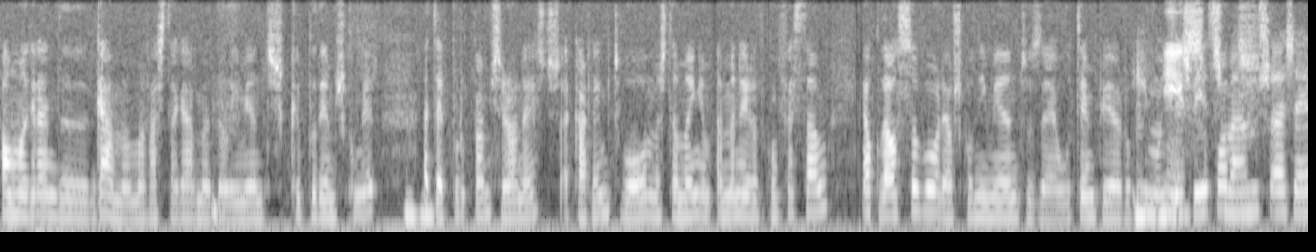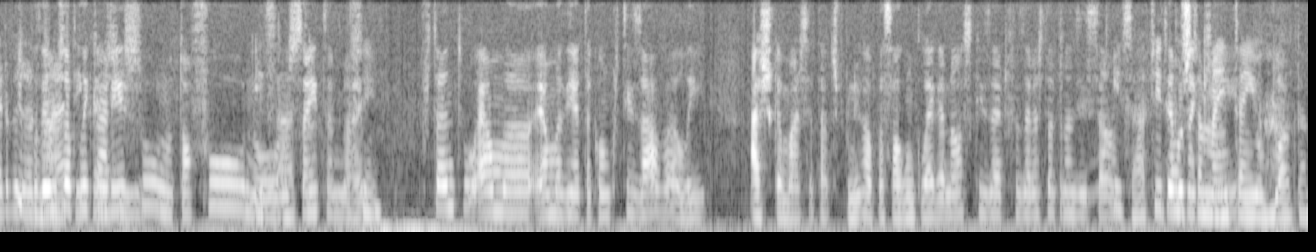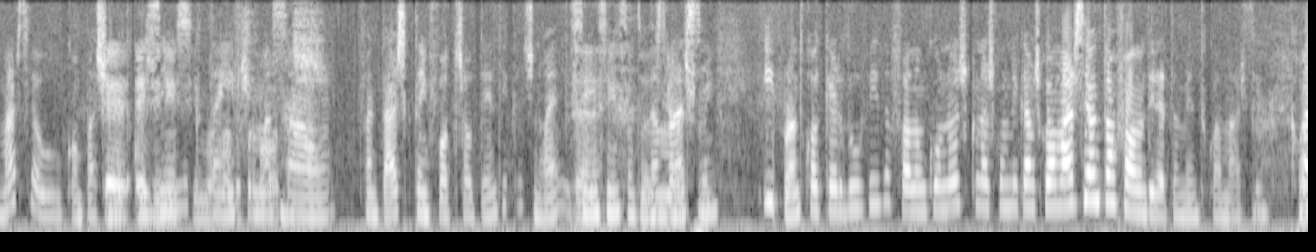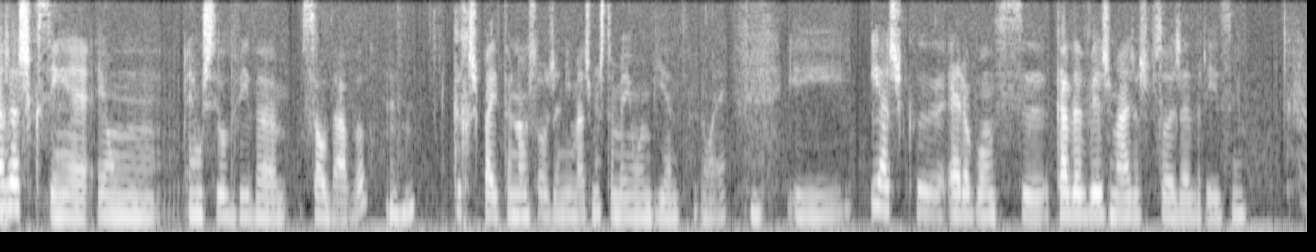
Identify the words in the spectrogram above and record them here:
Há uma grande gama, uma vasta gama de alimentos que podemos comer, Uhum. até porque, vamos ser honestos, a carne é muito boa, mas também a, a maneira de confecção é o que dá o sabor, é os condimentos, é o tempero. E muitas isso vezes podes- vamos às ervas E podemos aplicar e- isso no tofu, no, no Exato. seitan, não é? Sim. Portanto, é uma, é uma dieta concretizável ali. Acho que a Márcia está disponível para se algum colega nosso quiser fazer esta transição. Exato, e Temos depois também aqui- tem o blog da Márcia, o Que é- é Cuisine, que giríssimo, tem informação fantástica, tem fotos autênticas, não é? Da- Sim, sim, são todas da Márcia. E pronto, qualquer dúvida, falam connosco, nós comunicamos com a Márcia ou então falam diretamente com a Márcia. Claro. Mas acho que sim, é, é, um, é um estilo de vida saudável, Uhum. que respeita não só os animais, mas também o ambiente, não é? Sim. E, e acho que era bom se cada vez mais as pessoas aderissem.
